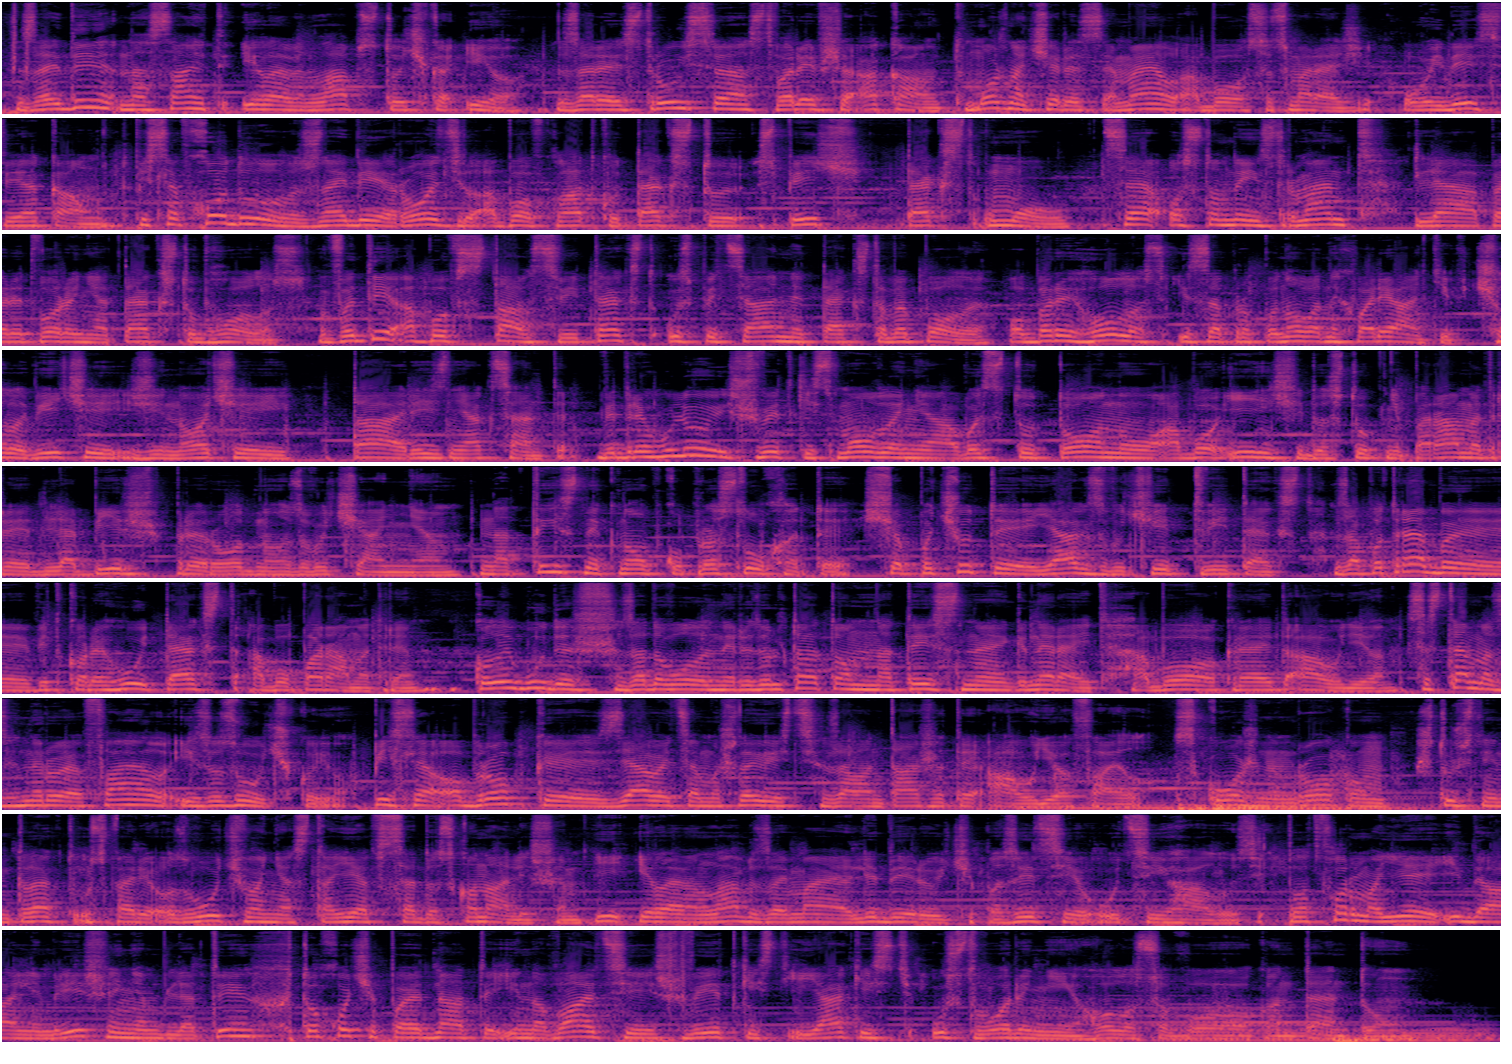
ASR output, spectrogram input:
Зайди на сайт elevenlabs.io, зареєструйся, створивши аккаунт. Можна через емейл або соцмережі. Увійди в свій аккаунт. Після входу знайди розділ або вкладку тексту Speech Текст у. Це основний інструмент для перетворення тексту в голос. Введи або встав свій текст у спеціальне текстове поле. Обери голос із запропонованих варіантів: чоловічий, жіночий. Та різні акценти. Відрегулюй швидкість мовлення, висоту тону або інші доступні параметри для більш природного звучання. Натисни кнопку Прослухати, щоб почути, як звучить твій текст. За потреби відкоригуй текст або параметри. Коли будеш задоволений результатом, натисни Generate або Create Audio. Система згенерує файл із озвучкою. Після обробки з'явиться можливість завантажити аудіофайл. З кожним роком штучний інтелект у сфері озвучування стає все досконалішим, і Eleven Labs займає лідируючі позиції у цій галузі. Платформа є ідеальним рішенням для тих, хто хоче поєднати інновації, швидкість і якість у створенні голосового контенту.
